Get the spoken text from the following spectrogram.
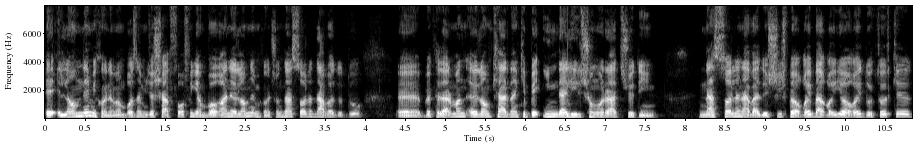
اعلام نمی‌کنه. من بازم اینجا شفاف میگم واقعا اعلام نمی‌کنه. چون تا سال 92 به پدر من اعلام کردن که به این دلیل شما رد شدین. نه سال 96 به آقای بقایی آقای دکتر که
